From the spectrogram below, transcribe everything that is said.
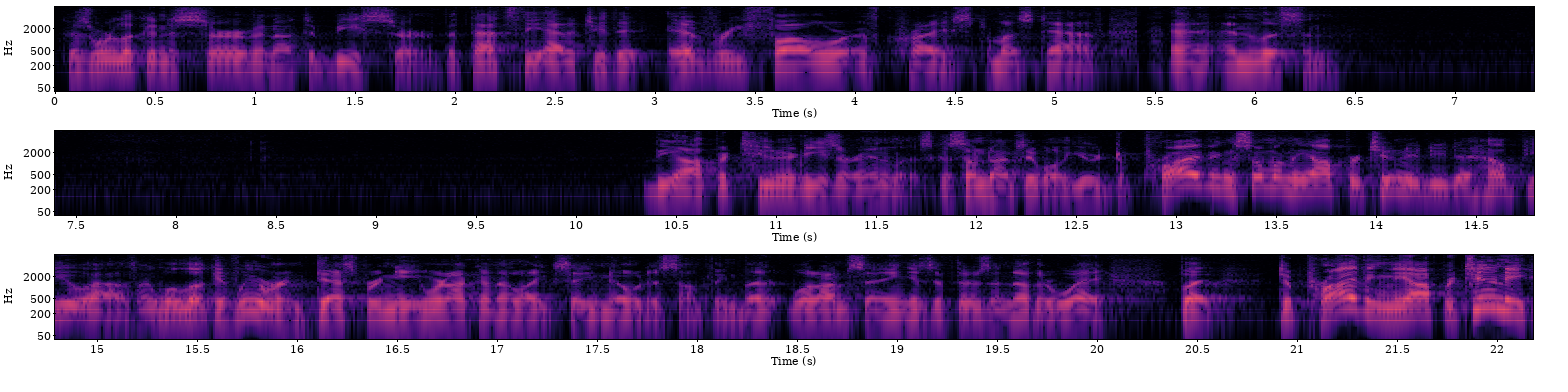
because we're looking to serve and not to be served. But that's the attitude that every follower of Christ must have. And, and listen, the opportunities are endless. Because sometimes say, well, you're depriving someone the opportunity to help you out. It's like, well, look, if we were in desperate need, we're not going to like say no to something. But what I'm saying is if there's another way. But depriving the opportunity,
